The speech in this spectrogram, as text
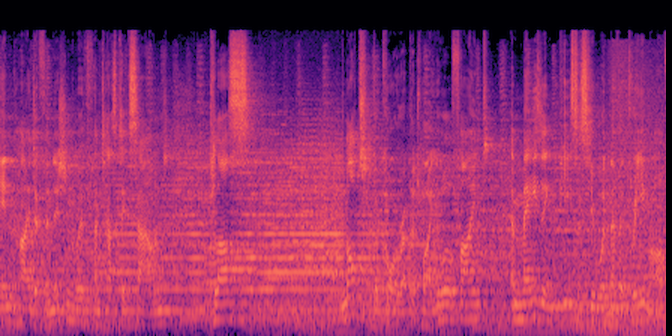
in high definition with fantastic sound, plus not the core repertoire. You will find amazing pieces you would never dream of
